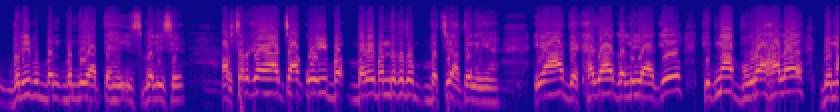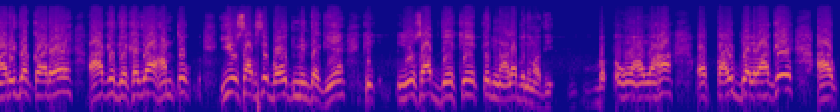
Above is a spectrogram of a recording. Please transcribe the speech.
गरीब बंदे आते हैं इस गली से। अफसर का अच्छा कोई बड़े बंदे के तो बच्चे आते नहीं हैं। यहाँ देखा जाए गली आके कितना बुरा हाल है, बीमारी का कार है। आके देखा जाए, हम तो ये साहब से बहुत मिन्नत किए हैं कि ये साहब देख के नाला बनवा दी। वहाँ वहाँ पाइप डलवा के आप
